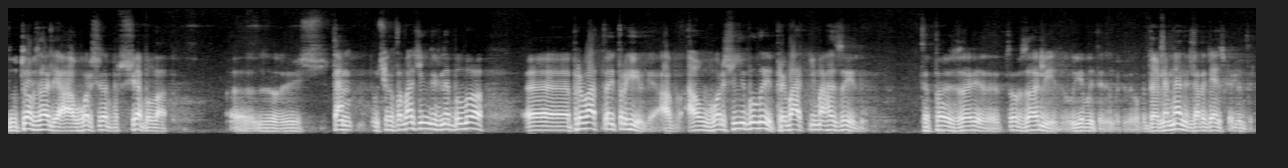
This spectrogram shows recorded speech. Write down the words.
Ну то взагалі, а Угорщина ще була. е, Там у Чехословаччині не було е, приватної торгівлі, а в Угорщині були приватні магазини. То взагалі, то взагалі уявити не Для мене, для радянської людини.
